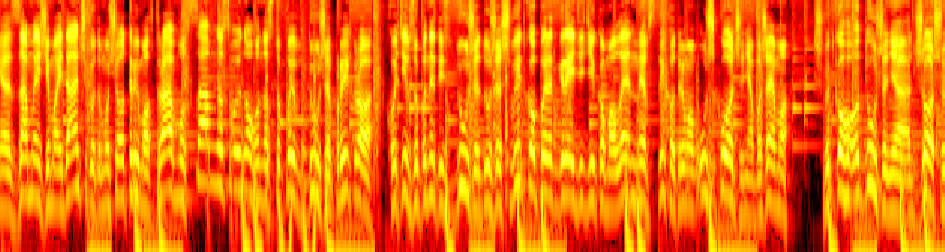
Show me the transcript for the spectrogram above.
е, за межі майданчику, тому що отримав травму. Сам на свою ногу наступив дуже прикро. Хотів зупинитись дуже дуже швидко перед Грейді Діком, але не встиг отримав ушкодження. Бажаємо швидкого одужання Джошу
